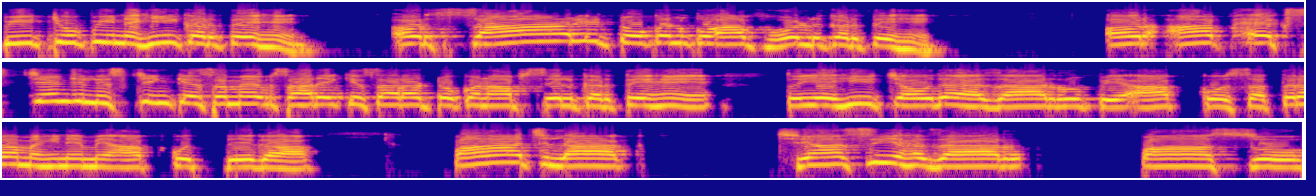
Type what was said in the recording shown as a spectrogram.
पी टू पी नहीं करते हैं और सारे टोकन को आप होल्ड करते हैं और आप एक्सचेंज लिस्टिंग के समय सारे के सारा टोकन आप सेल करते हैं तो यही चौदह हज़ार रुपये आपको सत्रह महीने में आपको देगा पाँच लाख छियासी हज़ार पाँच सौ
